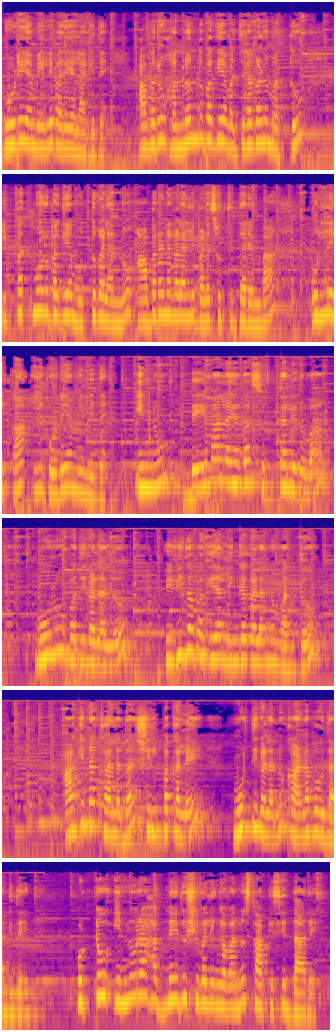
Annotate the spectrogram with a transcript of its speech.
ಗೋಡೆಯ ಮೇಲೆ ಬರೆಯಲಾಗಿದೆ. ಅವರು ಹನ್ನೊಂದು ಬಗೆಯ ವಜ್ರಗಳು ಮತ್ತು ಇಪ್ಪತ್ತ್ಮೂರು ಬಗೆಯ ಮುತ್ತುಗಳನ್ನು ಆಭರಣಗಳಲ್ಲಿ ಬಳಸುತ್ತಿದ್ದರೆಂಬ ಉಲ್ಲೇಖ ಈ ಗೋಡೆಯ ಮೇಲಿದೆ. ಇನ್ನು ದೇವಾಲಯದ ಸುತ್ತಲಿರುವ ಮೂರೂ ಬದಿಗಳಲ್ಲೂ ವಿವಿಧ ಬಗೆಯ ಲಿಂಗಗಳನ್ನು ಮತ್ತು ಆಗಿನ ಕಾಲದ ಶಿಲ್ಪಕಲೆ ಮೂರ್ತಿಗಳನ್ನು ಕಾಣಬಹುದಾಗಿದೆ. ಒಟ್ಟು ಇನ್ನೂರ ಹದಿನೈದು ಶಿವಲಿಂಗವನ್ನು ಸ್ಥಾಪಿಸಿದ್ದಾರೆ.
